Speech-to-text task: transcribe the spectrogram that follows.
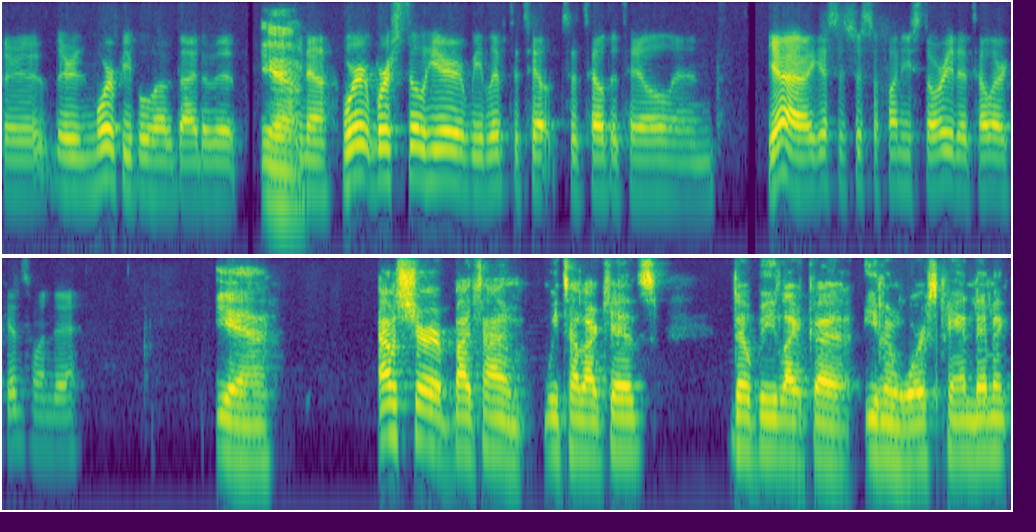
There there's more people who have died of it. yeah. You know, we're we're still here. We live to tell to tell the tale, and yeah, I guess it's just a funny story to tell our kids one day. Yeah. I'm sure by the time we tell our kids, there'll be like a even worse pandemic.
